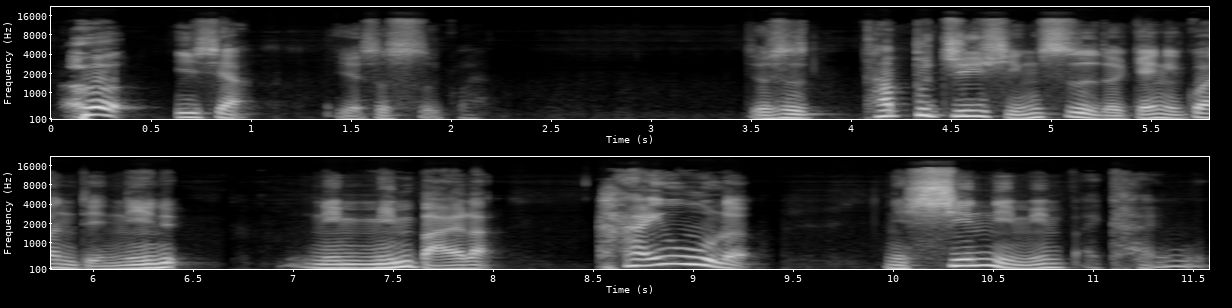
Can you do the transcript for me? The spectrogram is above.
喝一下也是四冠，就是他不拘形式的给你灌顶，你你明白了，开悟了，你心里明白开悟，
